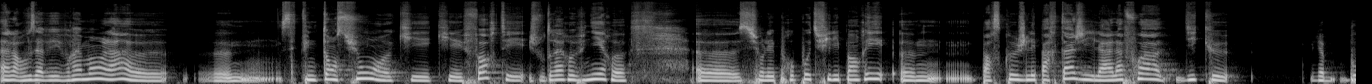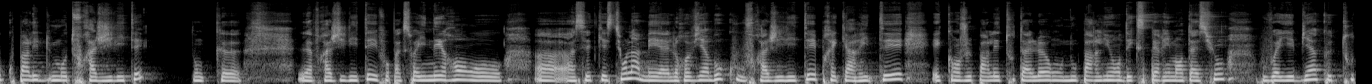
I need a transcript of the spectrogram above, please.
Alors vous avez vraiment là, euh, euh, c'est une tension euh, qui est qui est forte et je voudrais revenir euh, euh, sur les propos de Philippe Henry parce que je les partage. Il a à la fois dit que il a beaucoup parlé du mot de fragilité. Donc euh, la fragilité, il faut pas que ce soit inhérent à, cette question-là, mais elle revient beaucoup. Fragilité, précarité. Et quand je parlais tout à l'heure où nous parlions d'expérimentation, vous voyez bien que tout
